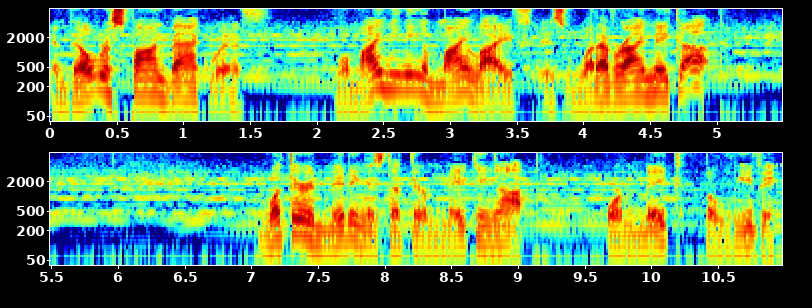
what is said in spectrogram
And they'll respond back with, Well, my meaning of my life is whatever I make up. What they're admitting is that they're making up or make believing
